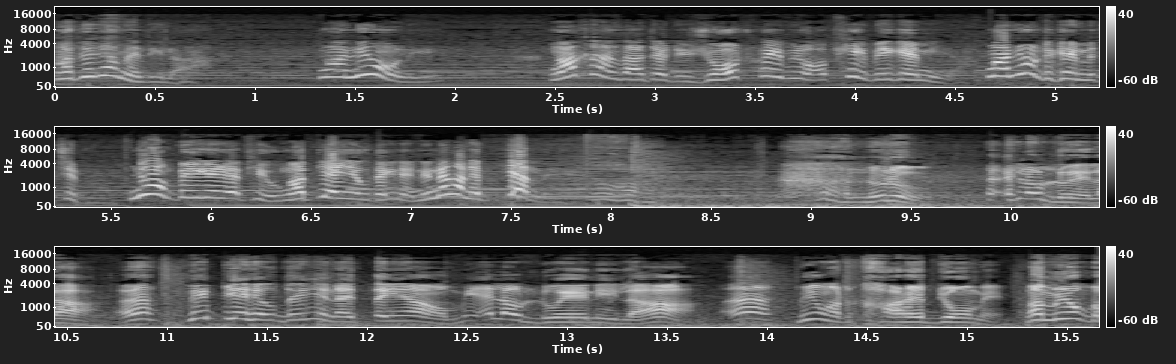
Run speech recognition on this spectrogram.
ငါပြတ်ပြမယ်သိလားငါနင့်ကိုလေငါခံစားချက်တွေရောထွေးပြီးတော့အဖြေပေးခဲ့မိတာငါနင့်ကိုတကယ်မချစ်ဘူးနင့်ကိုပေးခဲ့တဲ့အဖြေကိုငါပြန်ရုပ်သိမ်းတယ်နင်ကလည်းပြတ်မယ်ဟာနုနုအဲ့လောက်လွယ်လားဟမ်မင်းပြေရုပ်သိမ်းနေတိုင်းသိမ်းရအောင်မင်းအဲ့လောက်လွယ်နေလားဟမ်မင်းကတခါတည်းပြောမယ်ငါမင်းကိုမ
